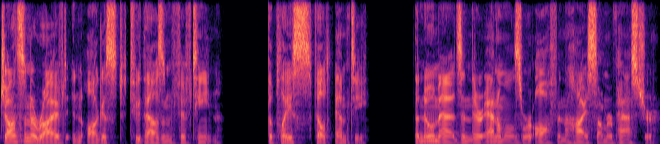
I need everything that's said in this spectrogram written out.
Johnson arrived in August 2015. The place felt empty. The nomads and their animals were off in the high summer pasture.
